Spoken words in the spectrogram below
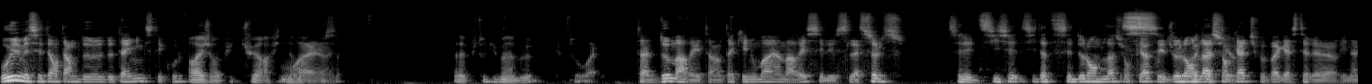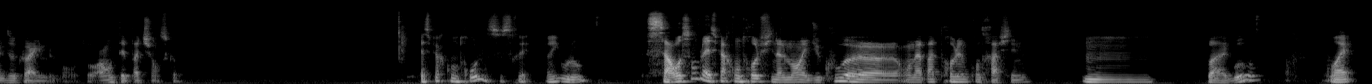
Oui, mais c'était en termes de, de timing, c'était cool. Ouais, j'aurais pu tuer Raffine ouais, euh, plutôt du mana bleu. Plutôt, ouais. T'as deux marées, t'as un Takenuma et un marée, c'est la seule. C'est les, si, si t'as ces deux landes là sur 4, ces deux landes là sur 4, tu peux pas gaster euh, Rinak the Crime. Bon, faut vraiment que t'aies pas de chance quoi. Esper Control, ce serait rigolo. Ça ressemble à Esper Control finalement, et du coup, euh, on n'a pas de problème contre Raffine. Hmm. Bah, go. Ouais.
